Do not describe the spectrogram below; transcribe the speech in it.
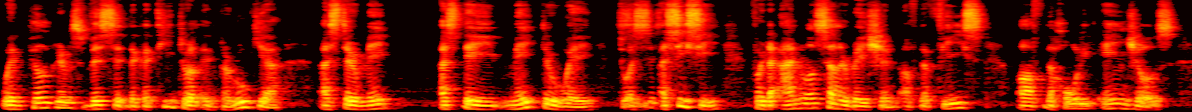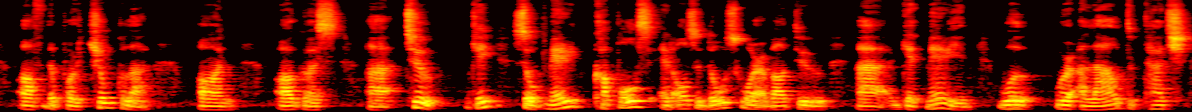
when pilgrims visit the cathedral in Perugia as, make, as they make their way to Assisi for the annual celebration of the Feast of the Holy Angels of the Porciuncula on August uh, 2. Okay, so married couples and also those who are about to uh, get married will were allowed to touch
